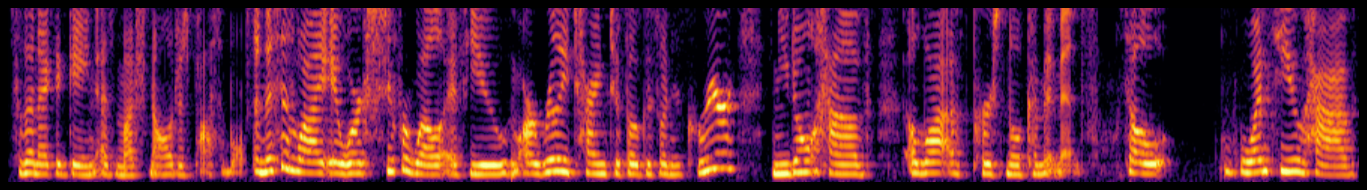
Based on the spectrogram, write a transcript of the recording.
so then I could gain as much knowledge as possible. And this is why it works super well if you are really trying to focus on your career and you don't have a lot of personal commitments. So once you have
